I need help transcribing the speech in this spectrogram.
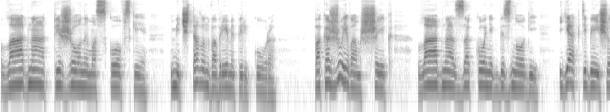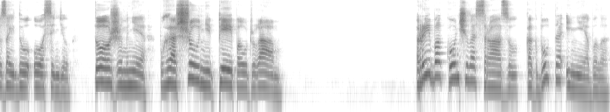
«Ладно, пижоны московские», — мечтал он во время перекура. «Покажу я вам шик. Ладно, законник безногий, я к тебе еще зайду осенью. Тоже мне Погашу, не пей по утрам. Рыба кончилась сразу, как будто и не было.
